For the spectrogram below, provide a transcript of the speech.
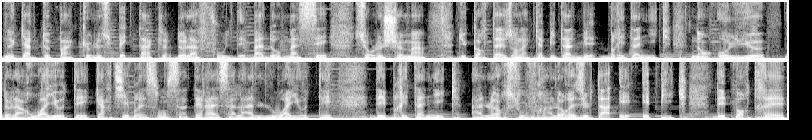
ne capte pas que le spectacle de la foule des badauds massés sur le chemin du cortège dans la capitale britannique. Non, au lieu de la royauté, Cartier-Bresson s'intéresse à la loyauté des Britanniques à leur souverain. Le résultat est épique. Des portraits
